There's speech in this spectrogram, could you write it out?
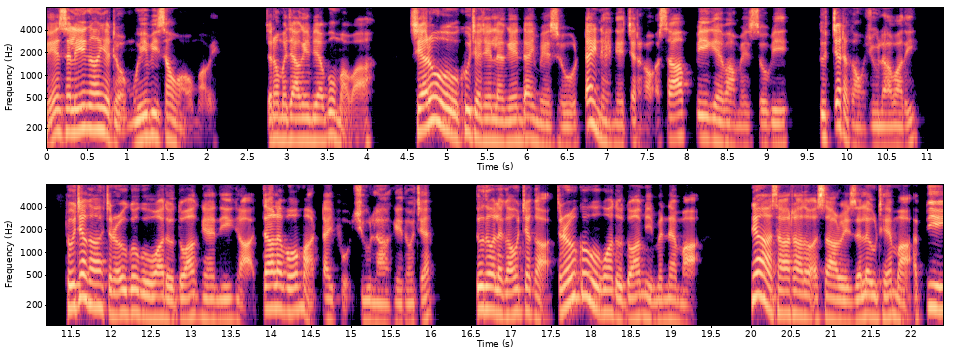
ရဲ့ဇလေးငါးရက်တော့မွေးပြီးစောင့်အောင်ပါပဲကျွန်တော်မကြခင်ပြန်ပို့မှာပါဆရာတို့အခုချက်ချင်းလန်ကင်းတိုက်မယ်ဆိုတိုက်နိုင်တဲ့ကြက်တကောင်အစားပေးခဲ့ပါမယ်ဆိုပြီးသူကြက်တကောင်ယူလာပါသည်ထိုချက်ကကျွန်တော်တို့ကိုကိုဝါတို့သွားကန်ဒီကတာလဘောမှာတိုက်ဖို့ယူလာခဲ့တော့ချက်သို့တော်၎င်းချက်ကကျွန်တော်တို့ကိုကိုဝါတို့သွားမိမနဲ့မှ ညစားထားသောအစာတွေဇလုတ်ထဲမှာအပြည့်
